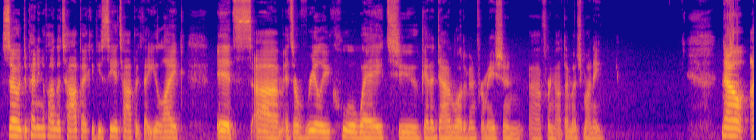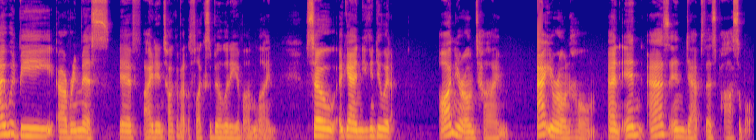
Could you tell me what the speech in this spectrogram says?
so depending upon the topic if you see a topic that you like it's um, it's a really cool way to get a download of information uh, for not that much money Now, I would be uh, remiss if I didn't talk about the flexibility of online. So, again, you can do it on your own time, at your own home, and in as in depth as possible.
